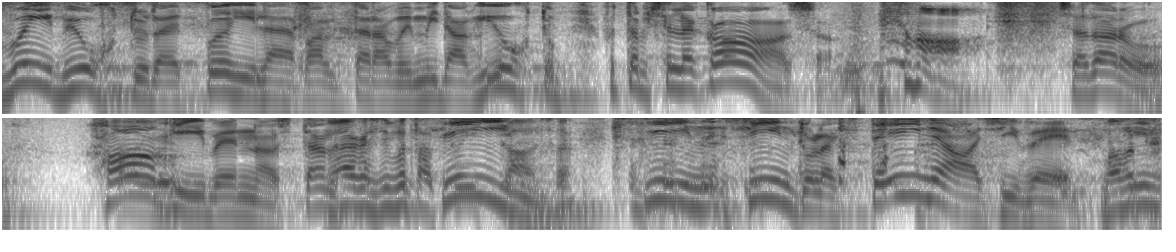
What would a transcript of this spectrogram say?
võib juhtuda, et põhi läheb alt ära või midagi juhtub, võtab selle kaasa. saad aru? Haagib ennast, võtad kõik siin siin, siin tuleks teine asi veel, siin,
